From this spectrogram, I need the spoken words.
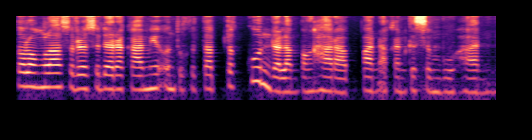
Tolonglah saudara-saudara kami untuk tetap tekun dalam pengharapan akan kesembuhan,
